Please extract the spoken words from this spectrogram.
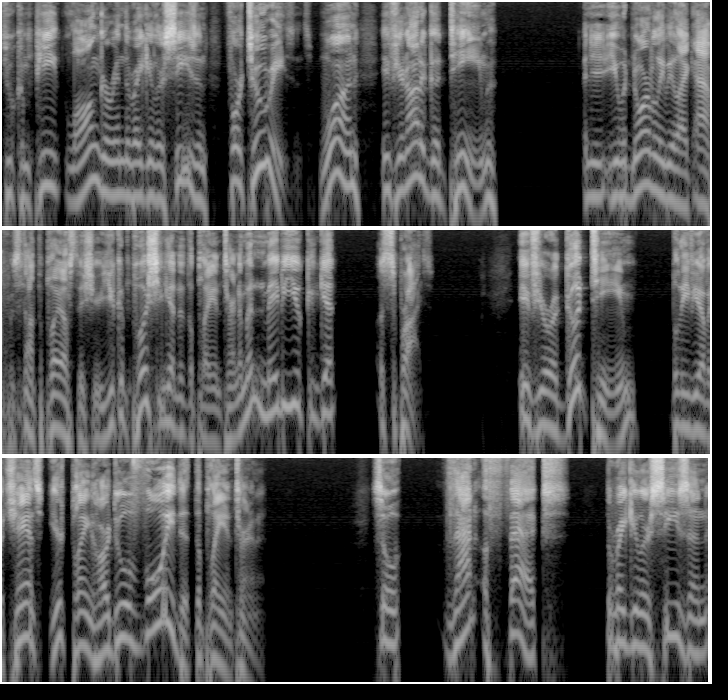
to compete longer in the regular season for two reasons. One, if you're not a good team, and you, you would normally be like, ah, it's not the playoffs this year, you can push and get into the play-in tournament, and maybe you can get a surprise. If you're a good team, believe you have a chance, you're playing hard to avoid the play in tournament. So that affects the regular season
